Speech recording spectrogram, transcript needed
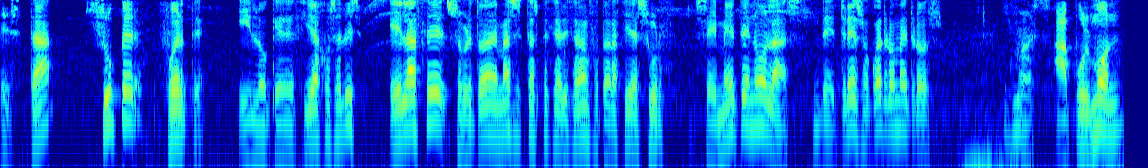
está súper fuerte. Y lo que decía José Luis, él hace, sobre todo además, está especializado en fotografía de surf. Se mete en olas de 3 o 4 metros y más. a pulmón,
